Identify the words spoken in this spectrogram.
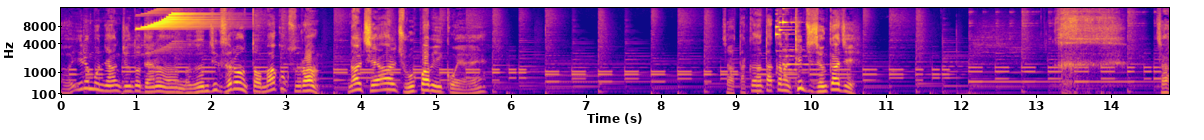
어, 1인분 양 정도 되는 먹음직스러운 또 막국수랑 날치알 알 주먹밥이 있고 예. 자 따끈따끈한 김치전까지 자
